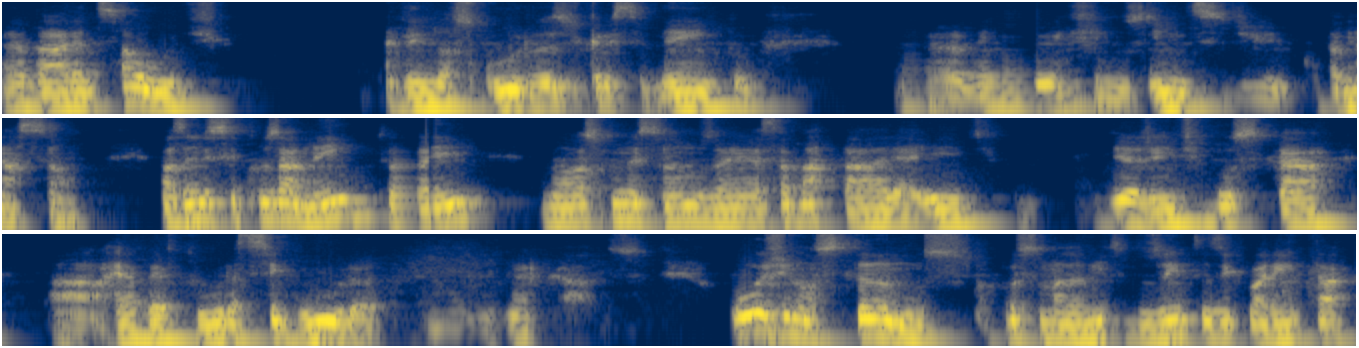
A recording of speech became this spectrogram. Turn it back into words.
uh, da área de saúde, vendo as curvas de crescimento, uh, vendo, enfim, os índices de contaminação. Fazendo esse cruzamento aí, nós começamos aí essa batalha aí de, de a gente buscar a reabertura segura dos mercados. Hoje nós estamos aproximadamente 240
